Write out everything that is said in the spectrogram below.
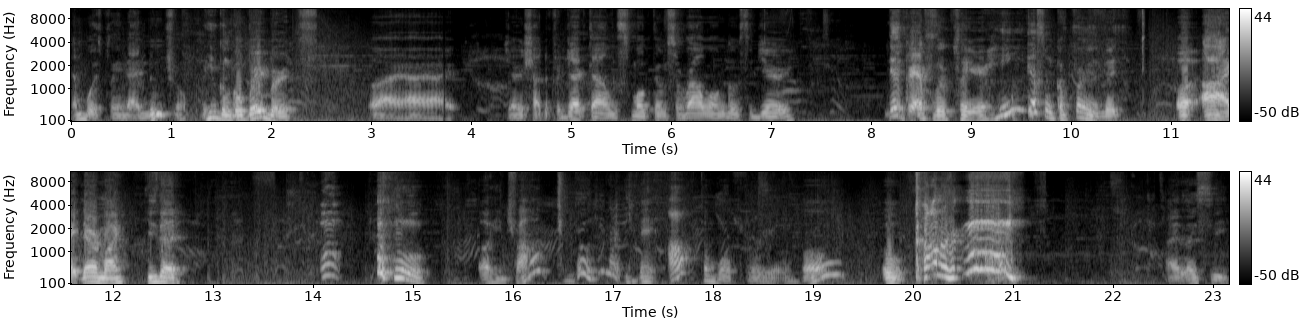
That boy's playing that neutral. He's gonna go Brave Bird. Alright, alright, alright. Jerry shot the projectile and smoked him, so round one goes to Jerry. This grappler player, he got some confirms, but... Oh, alright, never mind. He's dead. Oh, he dropped? Bro, he's not even optimal for real, bro. Oh, Connor! Mm! Alright, let's see.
